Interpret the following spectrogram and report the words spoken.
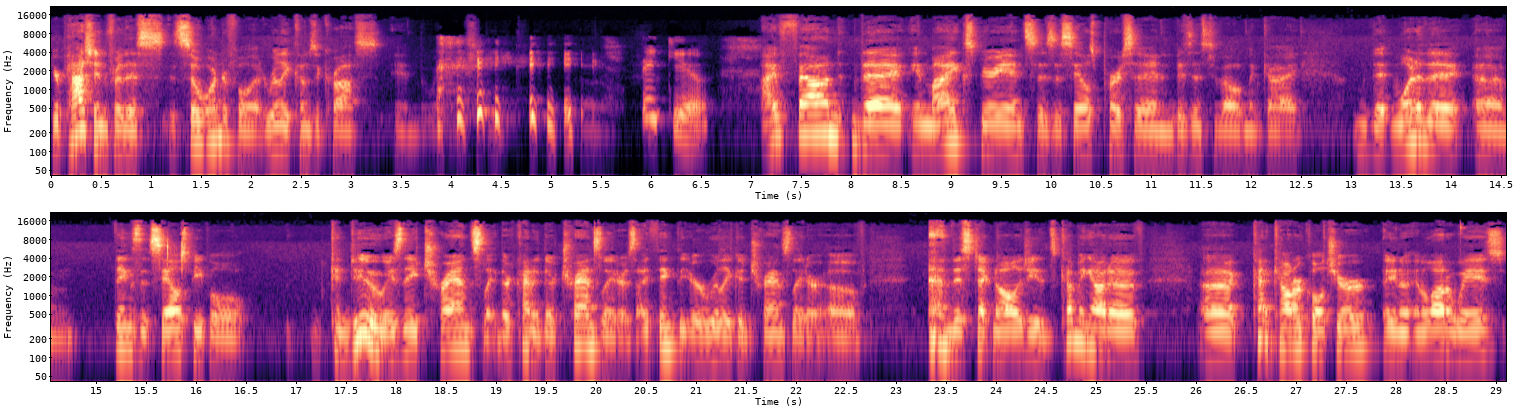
your passion for this. It's so wonderful. It really comes across in the way. Thank you. I've found that in my experience as a salesperson and business development guy, that one of the um, things that salespeople can do is they translate. They're kind of they're translators. I think that you're a really good translator of this technology that's coming out of uh, kind of counterculture in a, in a lot of ways.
